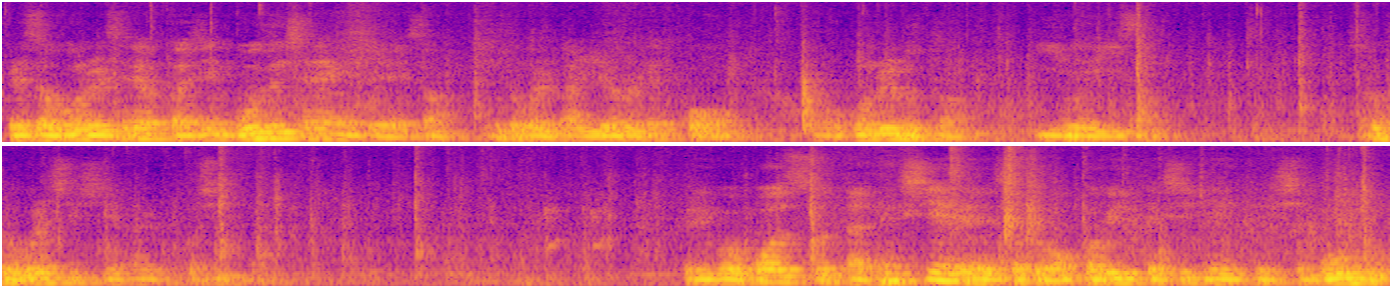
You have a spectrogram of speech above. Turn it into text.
그래서 오늘 새벽까지 모든 차량에 대해서 소독을 완료를 했고 어, 오늘부터 2회 이상 소독을 실시할 것입니다. 그리고 버스, 아, 택시에 대해서도 법인 택시, 개인 택시 모두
